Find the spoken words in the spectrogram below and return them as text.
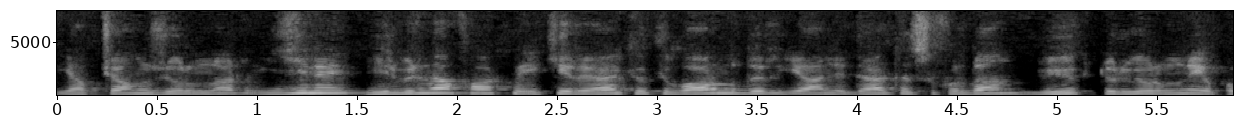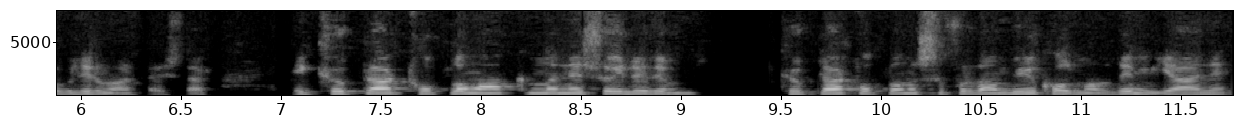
Yapacağımız yorumlar. Yine birbirinden farklı iki reel kökü var mıdır? Yani delta sıfırdan büyüktür yorumunu yapabilirim arkadaşlar. E, kökler toplamı hakkında ne söylerim? Kökler toplamı sıfırdan büyük olmalı değil mi? Yani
